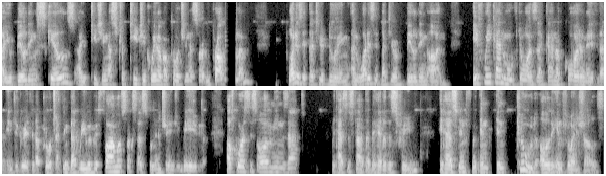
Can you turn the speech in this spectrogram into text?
Are you building skills? Are you teaching a strategic way of approaching a certain problem? What is it that you're doing and what is it that you're building on? If we can move towards that kind of coordinated and integrated approach, I think that we will be far more successful in changing behavior. Of course, this all means that it has to start at the head of the stream. It has to in, include all the influentials,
